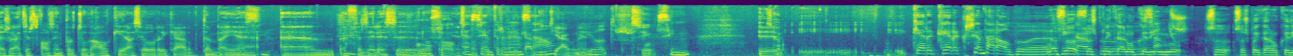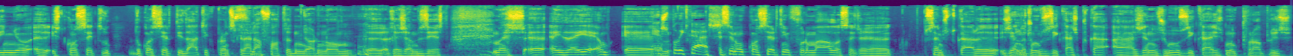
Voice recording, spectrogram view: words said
as gaitas de Foles em Portugal, que irá ser o Ricardo também a, a- a fazer esse, Não só. esse Essa intervenção Ricardo e o Tiago, né? e outros. Sim. Eh, E, e quer, quer acrescentar algo? eh, Não, só, só explicar um bocadinho, só, só explicar um bocadinho eh, este conceito do, do concerto didático. Pronto, se calhar à falta de melhor nome eh, arranjamos este, mas a ideia é, é, É explicar. é ser um concerto informal, ou seja, possamos tocar géneros musicais, porque há, há géneros musicais muito próprios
